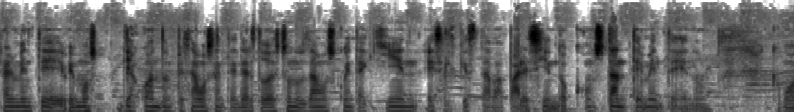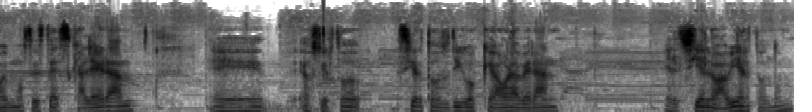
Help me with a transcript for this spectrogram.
realmente vemos ya cuando empezamos a entender todo esto nos damos cuenta quién es el que estaba apareciendo constantemente, ¿no? Como vemos esta escalera, eh, cierto, cierto os digo que ahora verán el cielo abierto, ¿no?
